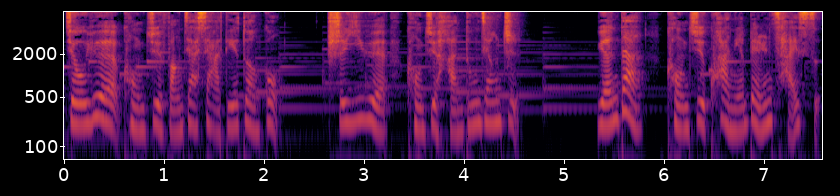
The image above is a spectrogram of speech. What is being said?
九月恐惧房价下跌断供。十一月恐惧寒冬将至，元旦恐惧跨年被人踩死。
